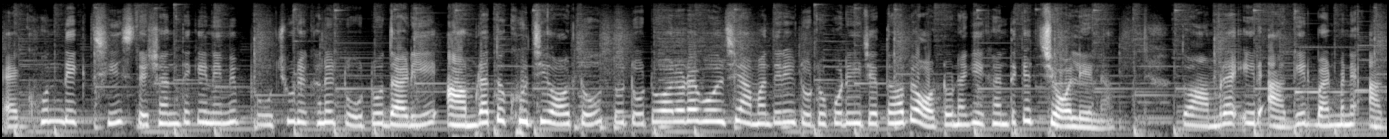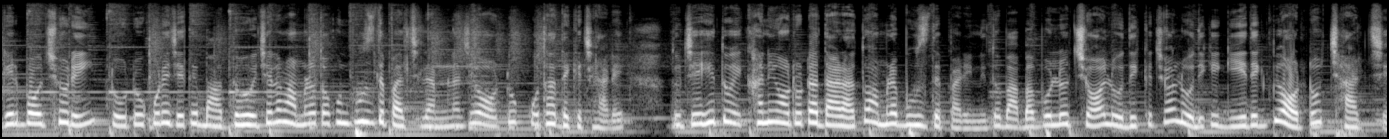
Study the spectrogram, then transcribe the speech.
এখন দেখছি স্টেশন থেকে নেমে প্রচুর এখানে টোটো দাঁড়িয়ে, আমরা তো খুঁজি অটো, তো টোটোওয়ালারা বলছে আমাদের এই টোটো করেই যেতে হবে, অটো নাকি এখান থেকে চলে না। তো আমরা এর আগের বার মানে আগের বছরেই টোটো করে যেতে বাধ্য হয়েছিলাম, আমরা তখন বুঝতে পারছিলাম না যে অটো কোথা থেকে ছাড়ে। তো যেহেতু এখানে অটোটা দাঁড়াতো, আমরা বুঝতে পারিনি। তো বাবা বলল, চল ওদিকে চল ওদিকে গিয়ে দেখবি অটো ছাড়ছে।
